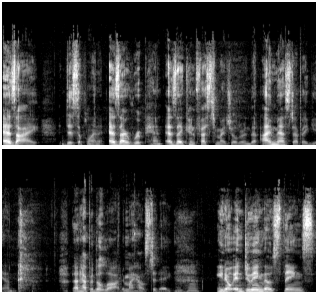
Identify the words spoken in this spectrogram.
as i discipline. It as i repent as i confess to my children that i messed up again. That happened a lot in my house today. You know and doing those things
